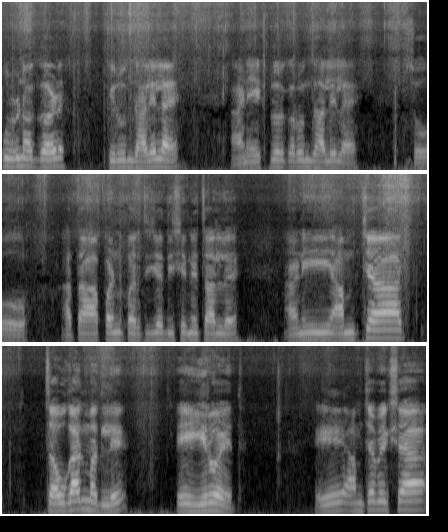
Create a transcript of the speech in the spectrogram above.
पूर्ण गड फिरून झालेला आहे आणि एक्सप्लोअर करून झालेला आहे. सो आता आपण परतीच्या दिशेने चाललो आहे आणि आमच्या चौघांमधले हे हिरो आहेत. हे आमच्यापेक्षा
